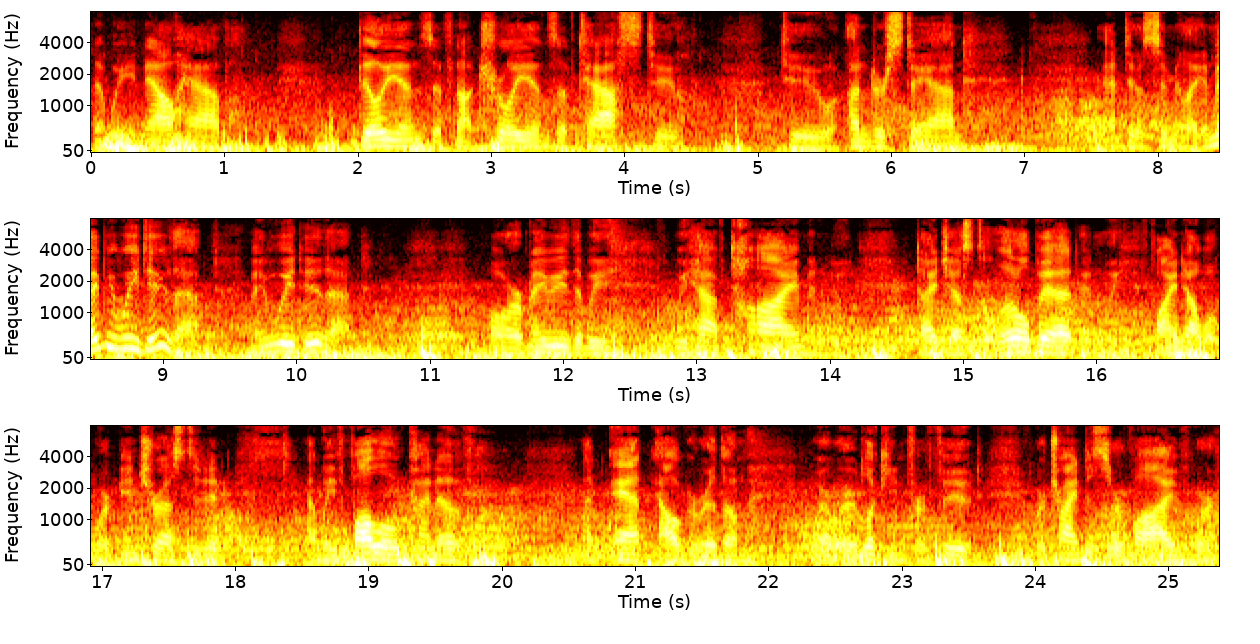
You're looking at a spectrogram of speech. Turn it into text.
That we now have billions, if not trillions, of tasks to to understand and to assimilate. And maybe we do that. Maybe we do that. Or maybe that we we have time and we digest a little bit and we find out what we're interested in and we follow kind of an ant algorithm where we're looking for food. We're trying to survive, we're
